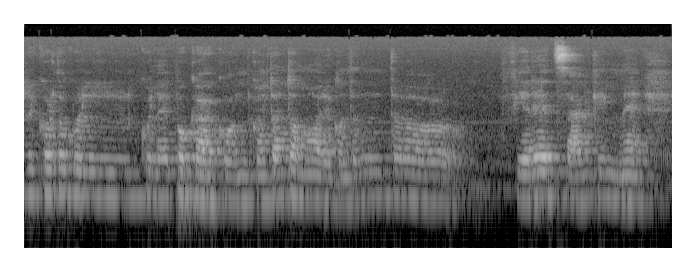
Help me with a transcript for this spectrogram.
ricordo quel- quell'epoca con, con tanto amore, con tanta fierezza anche in me.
